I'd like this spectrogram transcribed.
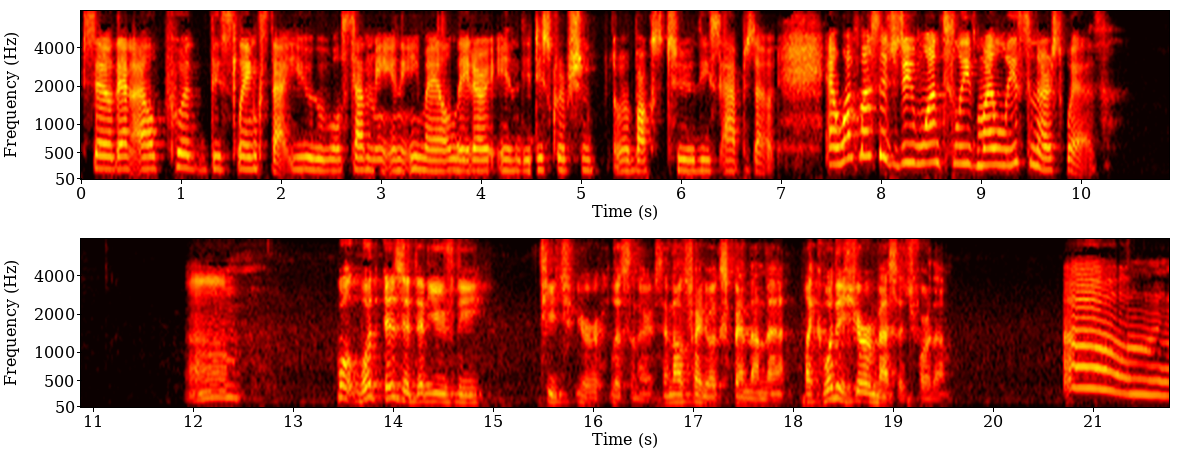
so then i'll put these links that you will send me in email later in the description uh, box to this episode. And what message do you want to leave my listeners with? Um well what is it that you usually teach your listeners? And i'll try to expand on that. Like what is your message for them Oh,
